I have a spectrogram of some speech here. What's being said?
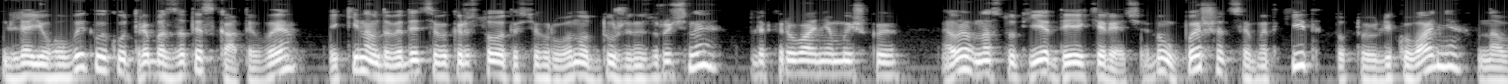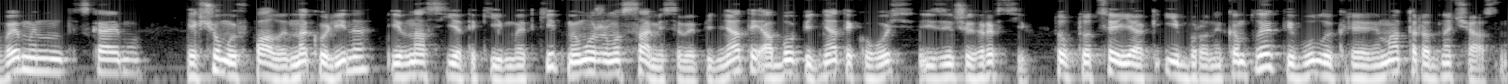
Для його виклику треба затискати V, який нам доведеться використовувати всю гру. Воно дуже незручне для керування мишкою. Але в нас тут є деякі речі. Ну, перше, це медкіт, тобто лікування. На V ми натискаємо. Якщо ми впали на коліна і в нас є такий медкіт, ми можемо самі себе підняти або підняти когось із інших гравців. Тобто це як і бронекомплект, і вулик реаніматор одночасно.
